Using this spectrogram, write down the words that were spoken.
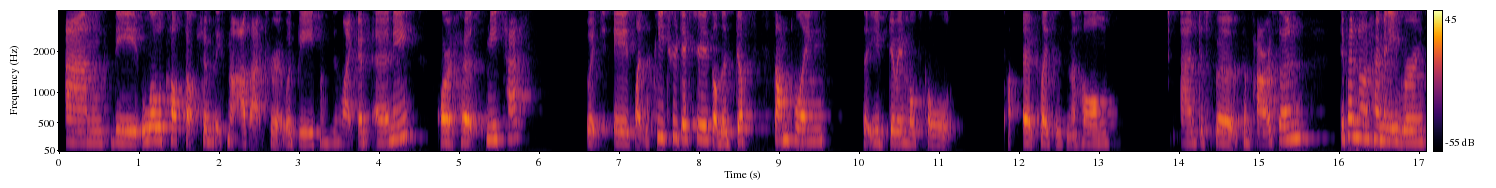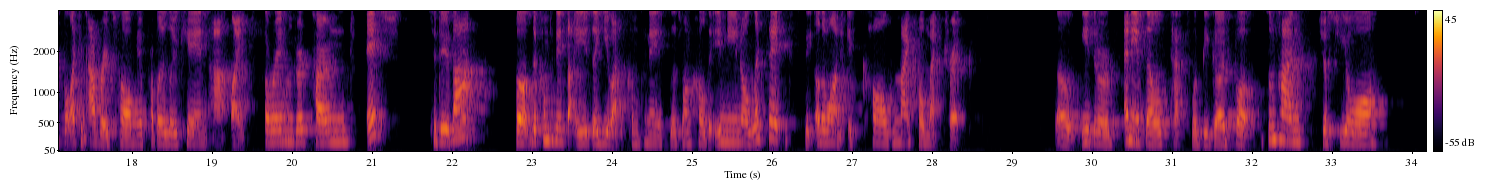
And the lower cost option, but it's not as accurate, would be something like an ERMI or a HERTSMI test, which is like the petri dishes or the dust sampling that you do in multiple uh, places in the home. And just for comparison, depending on how many rooms, but like an average home, you're probably looking at like £300 ish to do that. But the companies that I use are US companies. There's one called Immunolytics, the other one is called Mycometrics. So either of any of those tests would be good, but sometimes just your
